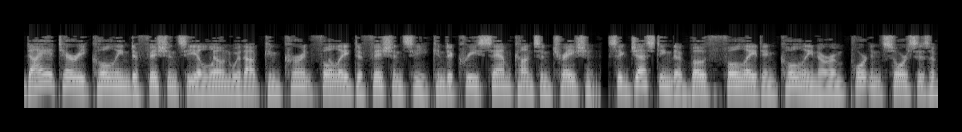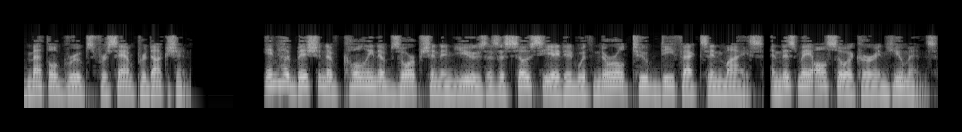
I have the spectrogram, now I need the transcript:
Dietary choline deficiency alone without concurrent folate deficiency can decrease SAM concentration, suggesting that both folate and choline are important sources of methyl groups for SAM production. Inhibition of choline absorption and use is associated with neural tube defects in mice, and this may also occur in humans.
